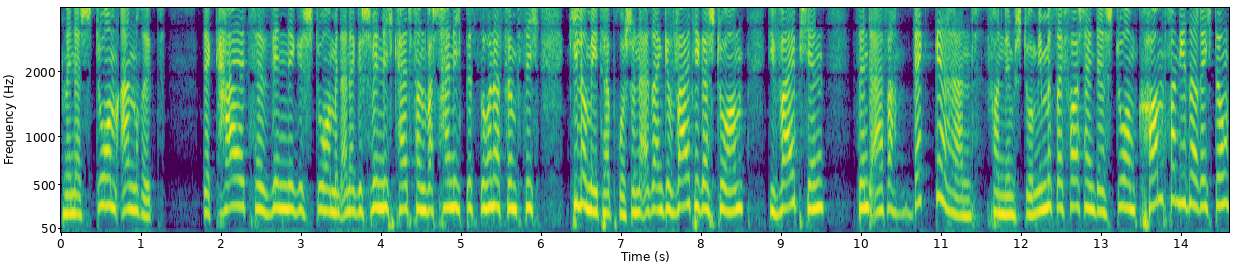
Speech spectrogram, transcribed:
wenn der Sturm anrückt, der kalte, windige Sturm mit einer Geschwindigkeit von wahrscheinlich bis zu 150 Kilometer pro Stunde, also ein gewaltiger Sturm. Die Weibchen sind einfach weggerannt von dem Sturm. Ihr müsst euch vorstellen, der Sturm kommt von dieser Richtung.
